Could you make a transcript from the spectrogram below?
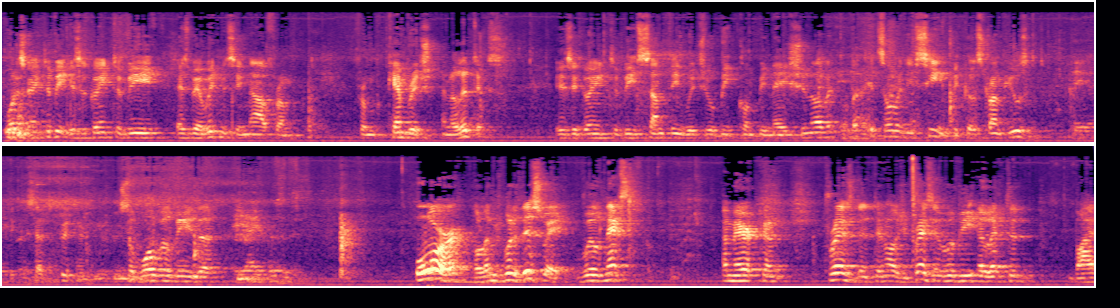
What is going to be? Is it going to be, as we are witnessing now from, from Cambridge Analytica, is it going to be something which will be combination of it? But it's already seen because Trump used it. Because that's Twitter. So what will be the AI president. or, or let me put it this way, will next American president, technology president, will be elected by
